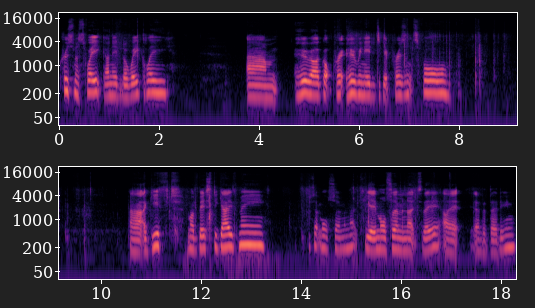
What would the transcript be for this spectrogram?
Christmas week, I needed a weekly. Um, who I got, who we needed to get presents for. Uh, a gift my bestie gave me. Is that more sermon notes? Yeah, more sermon notes there. I added that in.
